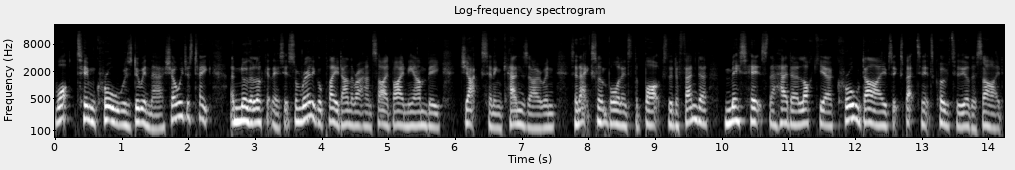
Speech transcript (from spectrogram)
what Tim Krul was doing there. Shall we just take another look at this? It's some really good play down the right-hand side by Nyambe, Jackson and Kenzo. And it's an excellent ball into the box. The defender mishits the header. Lockyer. Krul dives, expecting it to go to the other side.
